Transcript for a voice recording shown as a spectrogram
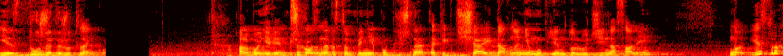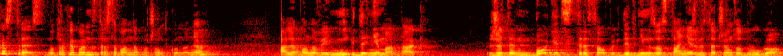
i jest duży wyrzut lęku. Albo nie wiem, przychodzę na wystąpienie publiczne, tak jak dzisiaj, dawno nie mówiłem do ludzi na sali. No jest trochę stres, no trochę byłem stresowany na początku, no nie? Ale panowie, nigdy nie ma tak, że ten bodziec stresowy, gdy w nim zostaniesz wystarczająco długo,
